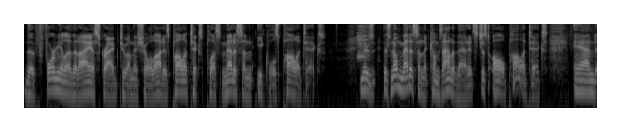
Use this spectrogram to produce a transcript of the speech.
the formula that I ascribe to on this show a lot is politics plus medicine equals politics. There's there's no medicine that comes out of that. It's just all politics. And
